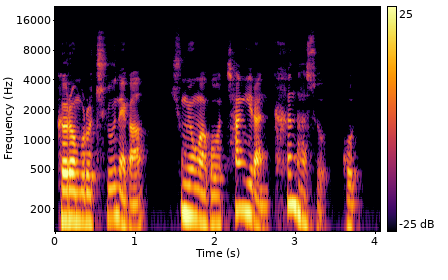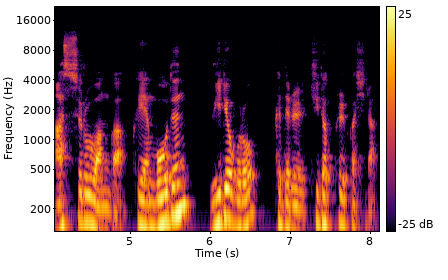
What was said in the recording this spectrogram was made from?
그러므로 주 내가 흉용하고 창일한 큰 하수 곧 아스루 왕과 그의 모든 위력으로 그들을 뒤덮을 것이라.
